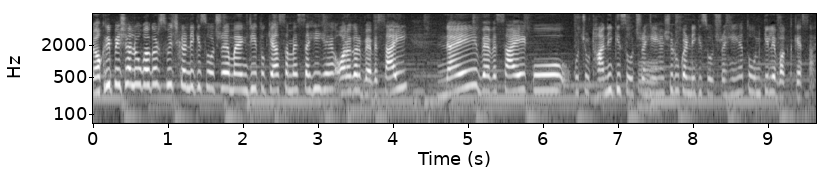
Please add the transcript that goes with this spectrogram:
नौकरी पेशा लोग अगर स्विच करने की सोच रहे हैं मयंक जी तो क्या समय सही है? और अगर व्यवसायी नए व्यवसाय को कुछ उठाने की सोच रहे हैं शुरू करने की सोच रहे हैं तो उनके लिए वक्त कैसा है?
